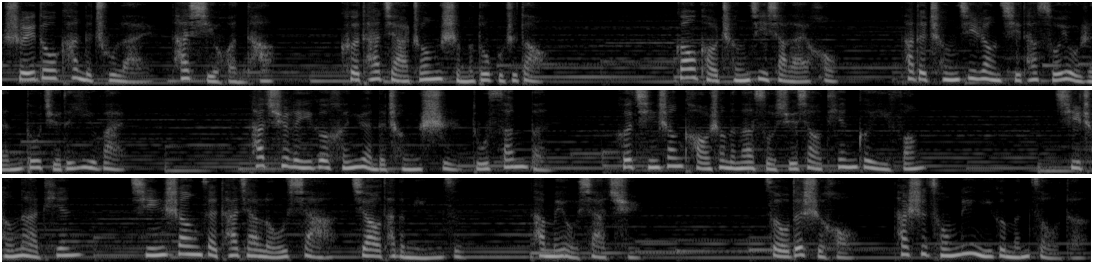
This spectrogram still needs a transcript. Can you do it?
谁都看得出来他喜欢他，可他假装什么都不知道。高考成绩下来后，他的成绩让其他所有人都觉得意外。他去了一个很远的城市读三本，和秦商考上的那所学校天各一方。启程那天，秦商在他家楼下叫他的名字，他没有下去。走的时候，他是从另一个门走的。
